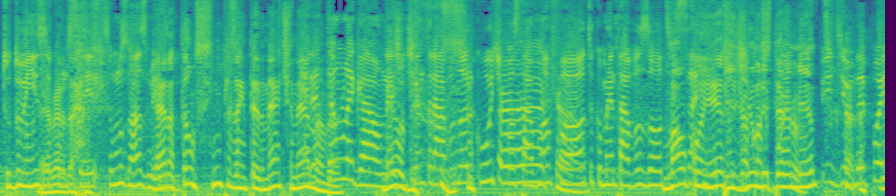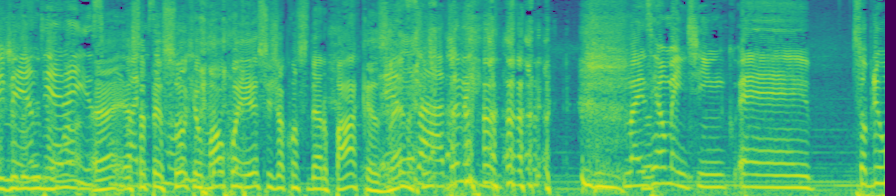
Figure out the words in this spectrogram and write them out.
tudo isso é acontecer somos nós mesmos. Era tão simples a internet, né, Era Nanda? tão legal, né? Meu a gente Deus. entrava no Orkut, postava é, uma foto, comentava os outros. Mal conheço, já um depoimento. Pediu um depoimento e era isso. É, essa pessoa que eu mal conheço e já considero pacas, né? Exatamente. Mas realmente, é, sobre o,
